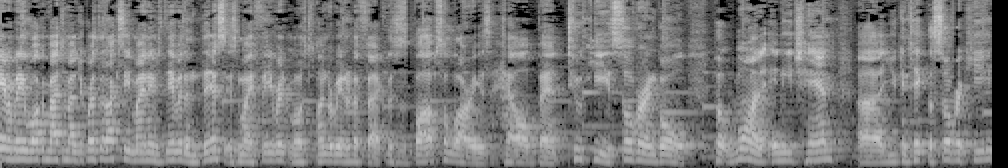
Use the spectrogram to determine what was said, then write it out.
everybody, welcome back to Magic Orthodoxy. My name is David and this is my favorite, most underrated effect. This is Bob Solari's Hell Bent. Two keys, silver and gold. Put one in each hand. Uh, you can take the silver key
